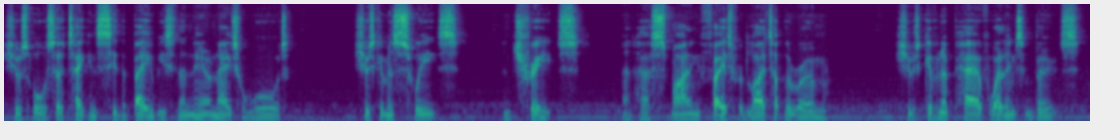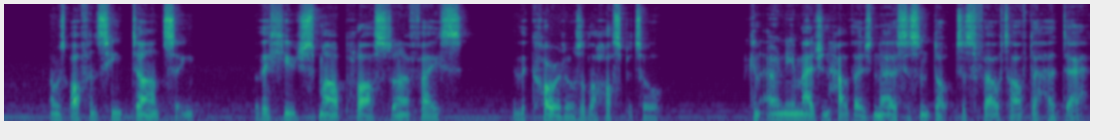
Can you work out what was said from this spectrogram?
She was also taken to see the babies in the neonatal ward. She was given sweets and treats, and her smiling face would light up the room. She was given a pair of Wellington boots, and was often seen dancing, with a huge smile plastered on her face, in the corridors of the hospital. I can only imagine how those nurses and doctors felt after her death,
